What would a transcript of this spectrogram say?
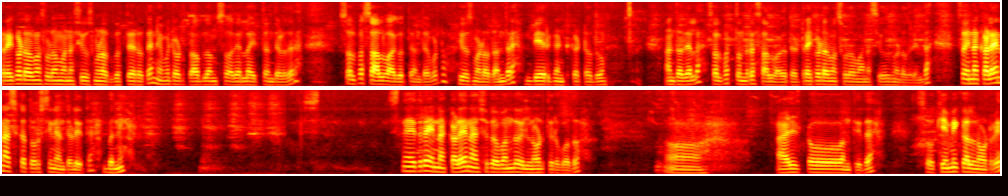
ಟ್ರೈಕೋಡರ್ಮಾ ಸುಡೋಮಾನಸ್ ಯೂಸ್ ಮಾಡೋದು ಗೊತ್ತೇ ಇರುತ್ತೆ. ನೆಮಿಟೋಡ್ ಪ್ರಾಬ್ಲಮ್ಸು ಅದೆಲ್ಲ ಇತ್ತು ಅಂತ ಹೇಳಿದ್ರೆ ಸ್ವಲ್ಪ ಸಾಲ್ವ್ ಆಗುತ್ತೆ ಅಂತ ಹೇಳ್ಬಿಟ್ಟು ಯೂಸ್ ಮಾಡೋದು. ಅಂದರೆ ಬೇರ್ ಗಂಟು ಕಟ್ಟೋದು ಅಂಥದ್ದೆಲ್ಲ ಸ್ವಲ್ಪ ತೊಂದರೆ ಸಾಲ್ವ್ ಆಗುತ್ತೆ. ಟ್ರೈಕೋಡರ್ಮಾ ಉಡೋಮನಸ್ ಯೂಸ್ ಮಾಡೋದ್ರಿಂದ. ಸೊ ಇನ್ನು ಕಳೆನಾಶಕ ತೋರಿಸ್ತೀನಿ ಅಂತ ಹೇಳಿದ್ದೆ. ಬನ್ನಿ. ಸ್ನೇಹಿತರೆ, ಇನ್ನು ಕಳೆನಾಶಕ ಬಂದು ಇಲ್ಲಿ ನೋಡ್ತಿರ್ಬೋದು. ಆಲ್ಟೋ ಅಂತಿದೆ. ಸೊ ಕೆಮಿಕಲ್ ನೋಡ್ರಿ.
